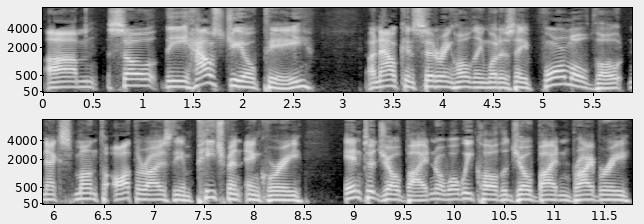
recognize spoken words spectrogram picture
Um, so the House GOP are now considering holding what is a formal vote next month to authorize the impeachment inquiry into Joe Biden, or what we call the Joe Biden bribery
